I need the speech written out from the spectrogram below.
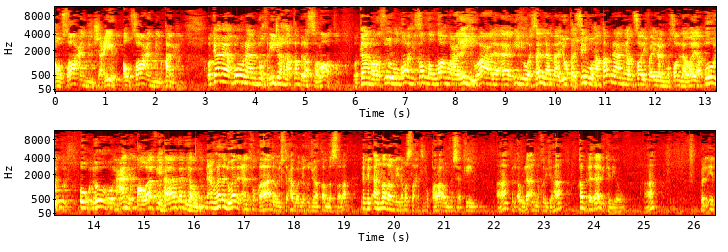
أو صاعا من شعير أو صاعا من قمح. وكان يأمرنا أن نخرجها قبل الصلاة. وكان رسول الله صلى الله عليه وعلى آله وسلم يقسمها قبل أن ينصرف إلى المصلى ويقول أغنوهم عن الطواف هذا اليوم. نعم هذا الوارد عن الفقهاء أنه يستحب أن يخرجها قبل الصلاة. لكن الآن نظرا إلى مصلحة الفقراء والمساكين فالأولى أن نخرجها قبل ذلك اليوم بل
